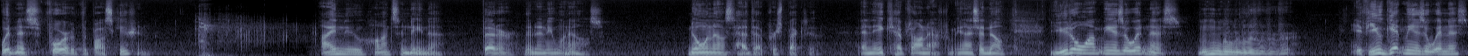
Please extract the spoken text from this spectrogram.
Witness for the prosecution. I knew Hans and Nina better than anyone else. No one else had that perspective. And they kept on after me. And I said, No, you don't want me as a witness. if you get me as a witness,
